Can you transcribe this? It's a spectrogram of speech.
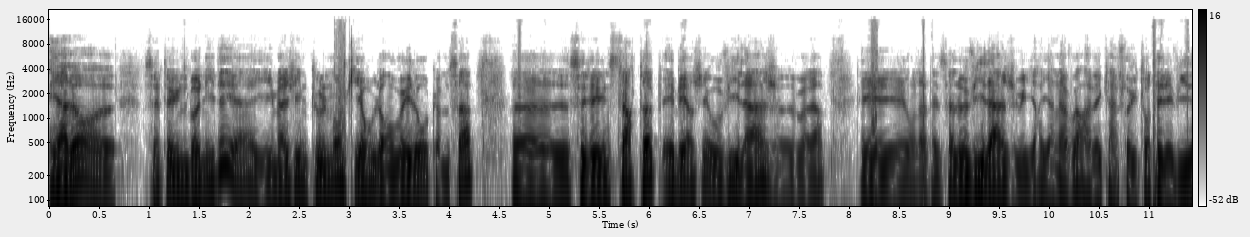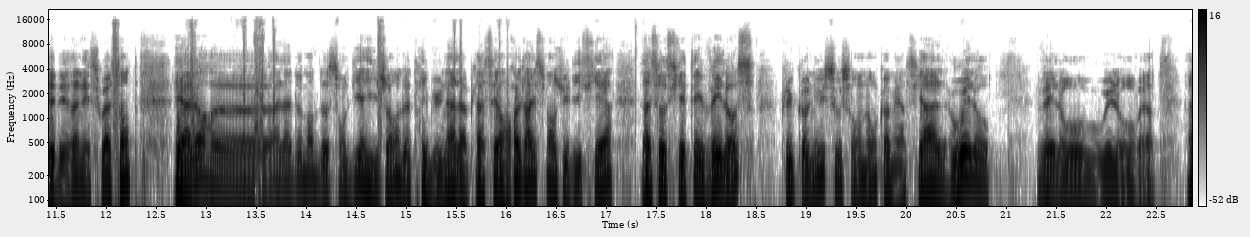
Et alors, euh, c'était une bonne idée. Hein. Imagine tout le monde qui roule en vélo comme ça. Euh, c'était une start-up hébergée au village, euh, voilà. Et on appelle ça le village, oui, rien à voir avec un feuilleton télévisé des années 60. Et alors, à la demande de son dirigeant, le tribunal a placé en redressement judiciaire la société Vélos, plus connue sous son nom commercial Vélo vélo vélo, voilà.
